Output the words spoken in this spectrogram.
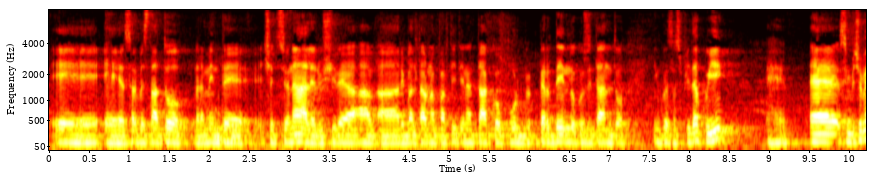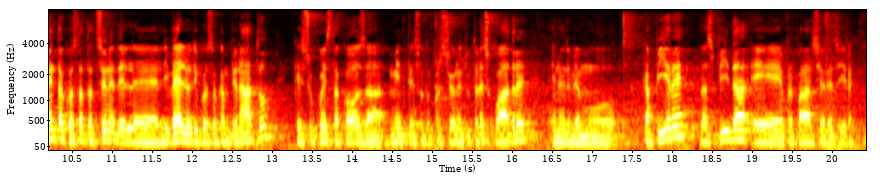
E, e sarebbe stato veramente eccezionale riuscire a, a, ribaltare una partita in attacco pur perdendo così tanto in questa sfida qui. Eh, è semplicemente la constatazione del livello di questo campionato che su questa cosa mette sotto pressione tutte le squadre e noi dobbiamo capire la sfida e prepararci a reagire.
